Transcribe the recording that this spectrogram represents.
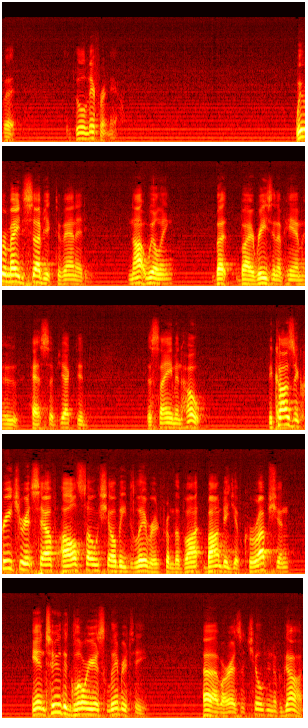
But it's a little different now. We were made subject to vanity, not willing, but by reason of him who has subjected the same in hope. Because the creature itself also shall be delivered from the bondage of corruption into the glorious liberty of, or as the children of God.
